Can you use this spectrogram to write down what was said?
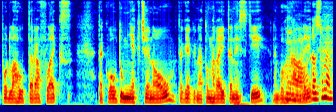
podlahu Teraflex, takovou tu měkčenou, tak jak na tom hrají tenisti, nebo hráli. No, rozumím.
